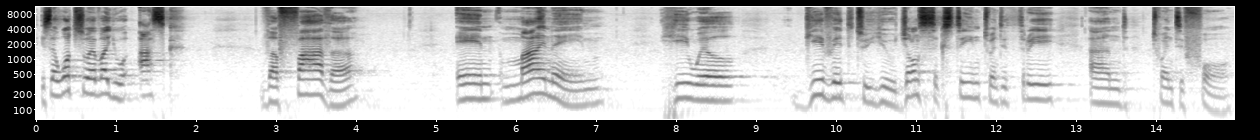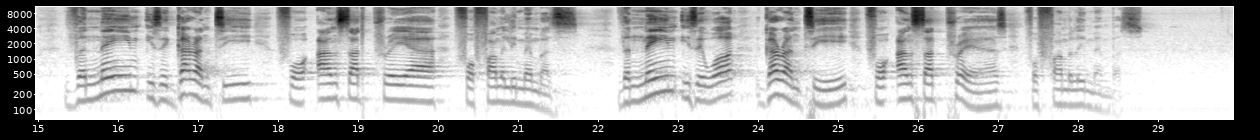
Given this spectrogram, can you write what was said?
He said, Whatsoever you ask the Father in my name, He will give it to you. John 16, 23 and 24. The name is a guarantee for answered prayer for family members. The name is a what? Guarantee for answered prayers for family members.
